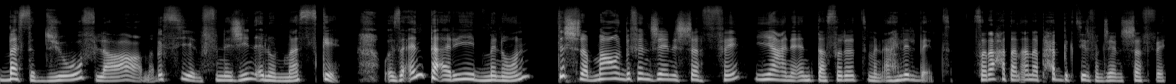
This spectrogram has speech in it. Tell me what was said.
بس الضيوف لا ما بصير بفناجين إلهم مسكة. وإذا أنت قريب منهم تشرب معهم بفنجان الشفة يعني أنت صرت من أهل البيت. صراحة أنا بحب كتير فنجان الشفة.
